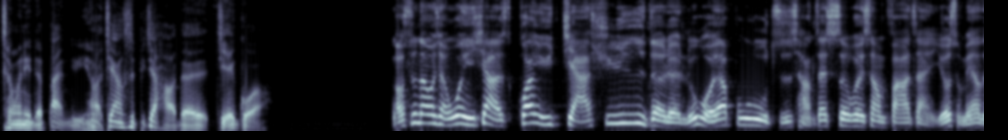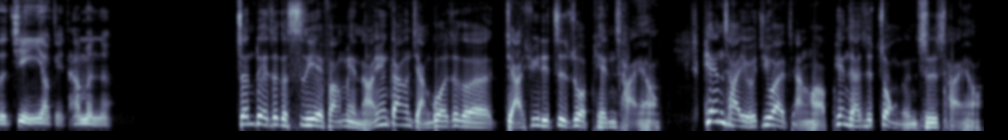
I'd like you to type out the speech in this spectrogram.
成为你的伴侣哈，这样是比较好的结果。老师，那我想问一下，关于甲戌日的人，如果要步入职场，在社会上发展，有什么样的建议要给他们呢？针对这个事业方面呢，因为刚刚讲过这个甲戌的制作偏财啊。偏财有一句话讲哈，偏财是众人之财哈，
